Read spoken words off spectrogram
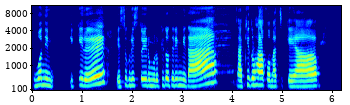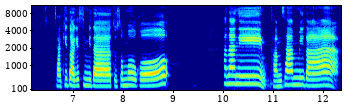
부모님 있기를 예수 그리스도 이름으로 기도드립니다. 자, 기도하고 마칠게요. 자, 기도하겠습니다. 두 손 모으고. 하나님, 감사합니다.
